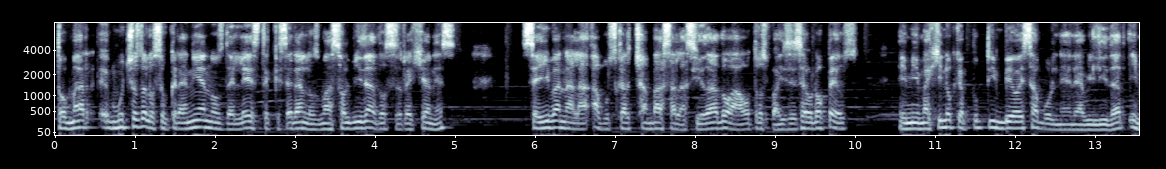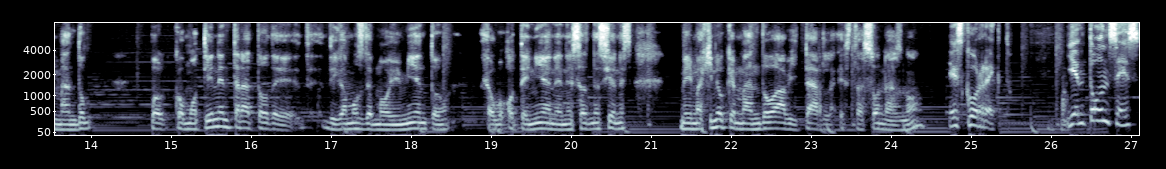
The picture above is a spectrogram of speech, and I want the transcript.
tomar eh, muchos de los ucranianos del este, que serán los más olvidados regiones, se iban a, a buscar chambas a la ciudad o a otros países europeos. Y me imagino que Putin vio esa vulnerabilidad y mandó, como tienen trato de, digamos, de movimiento o, o, tenían en esas naciones, me imagino que mandó a habitar estas zonas, ¿no? Es correcto. Y entonces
